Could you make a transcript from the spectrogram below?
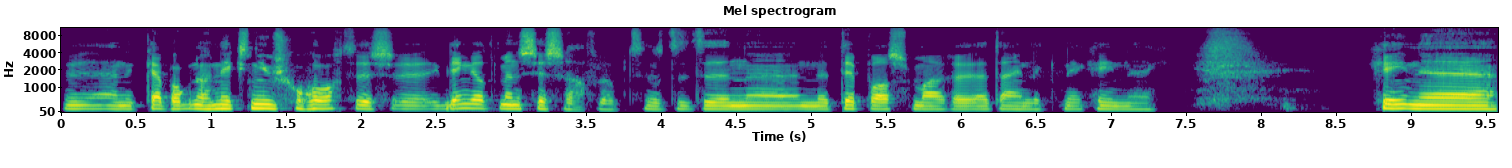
En ik heb ook nog niks nieuws gehoord, dus ik denk dat het met een sisser afloopt. Dat het een, een tip was, maar uiteindelijk geen, geen, eh,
